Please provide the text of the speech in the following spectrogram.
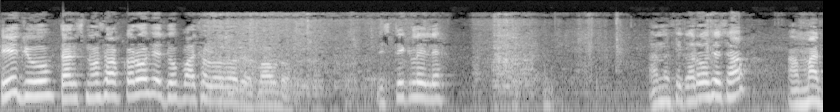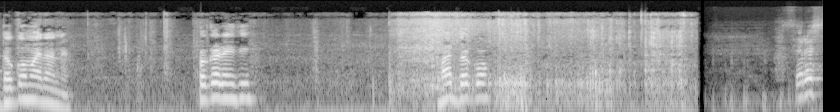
તે તેજુ તારે સ્નો સાફ કરવો છે, જો પાછળ ઓલો પાવડો સ્ટીક લઈ લે. આનાથી કરવો છે સાફ આમ ધક્કો માર આને. પકડ અહીંથી. માર ધક્કો. સરસ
